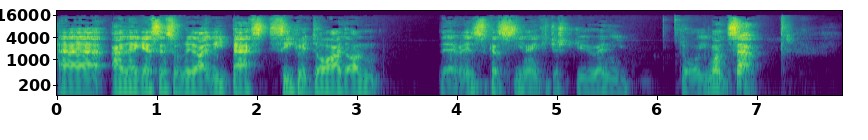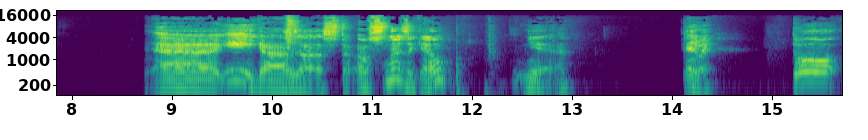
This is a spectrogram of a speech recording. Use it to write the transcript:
Uh, and I guess this would be like the best secret door add-on there is because you know you can just do any door you want. So, uh, you go. St- oh, Snuzzy Girl. Yeah. Anyway, door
